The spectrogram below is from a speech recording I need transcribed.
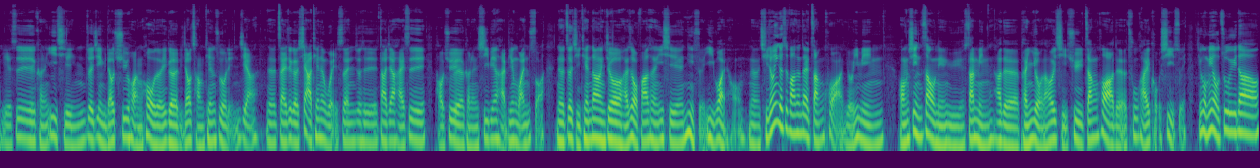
也是可能疫情最近比较趋缓后的一个比较长天数的连假。那在这个夏天的尾声，就是大家还是跑去可能西边海边玩耍。那这几天当然就还是有发生一些溺水意外吼。那其中一个是发生在彰化，有一名黄姓少年与三名他的朋友，然后一起去彰化的出海口戏水，结果没有注意到。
